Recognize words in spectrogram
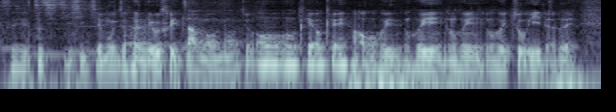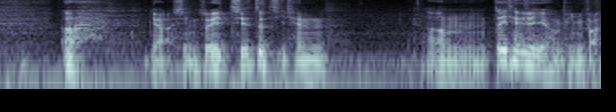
这些这几期节目就很流水账哦，然后就哦，OK OK，好，我会我会我会我会注意的，对，啊呀行，所以其实这几天，嗯，这一天其实也很平凡，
